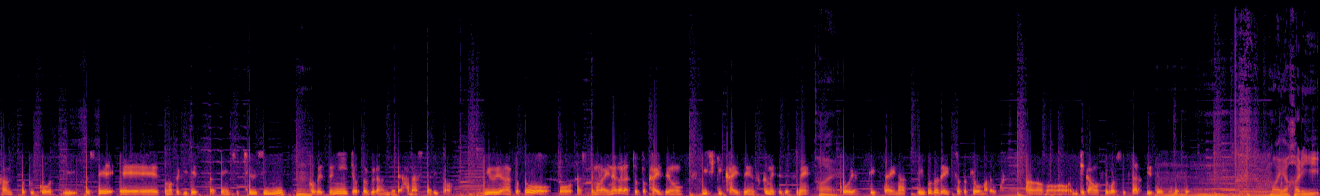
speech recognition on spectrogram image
監督、コーチそして、えー、その時出てた選手中心に個別にちょっとグラウンドで話したりというようなことをさせてもらいながらちょっと改善を意識改善含めてですね、はい、こうやっていきたいなっていうことでちょっと今日まであの時間を過ごしてきたっていう状況です。まあ、やはり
